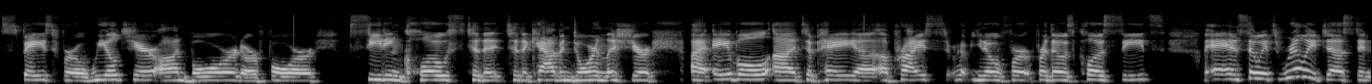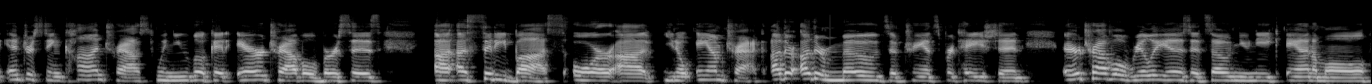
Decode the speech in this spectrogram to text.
space for a wheelchair on board or for seating close to the to the cabin door unless you're uh, able uh, to pay a, a price, you know, for for those close seats. And so it's really just an interesting contrast when you look at air travel versus uh, a city bus or uh, you know Amtrak, other other modes of transportation. Air travel really is its own unique animal,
